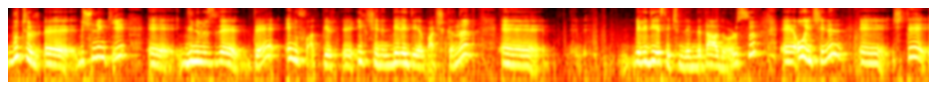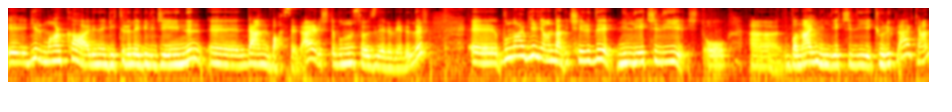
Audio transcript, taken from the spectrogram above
bu tür e, düşünün ki e, günümüzde de en ufak bir e, ilçenin belediye başkanı e, belediye seçimlerinde daha doğrusu e, o ilçenin e, işte e, bir marka haline getirilebileceğinin e, den bahseder. İşte bunun sözleri verilir. E, bunlar bir yandan içeride milliyetçiliği işte o e, banal milliyetçiliği körüklerken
